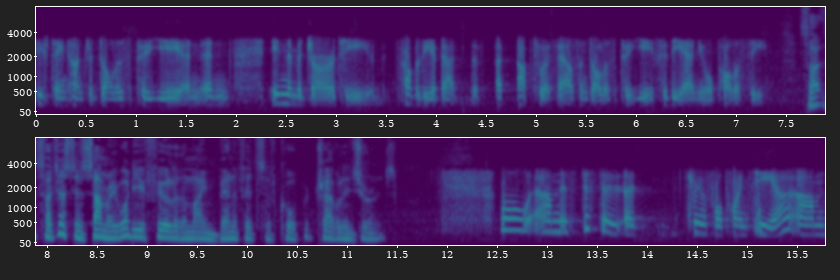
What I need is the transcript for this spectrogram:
$1,500 per year, and, and in the majority, probably about up to $1,000 per year for the annual policy. So, so, just in summary, what do you feel are the main benefits of corporate travel insurance? Well, um, there's just a, a three or four points here. Um,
